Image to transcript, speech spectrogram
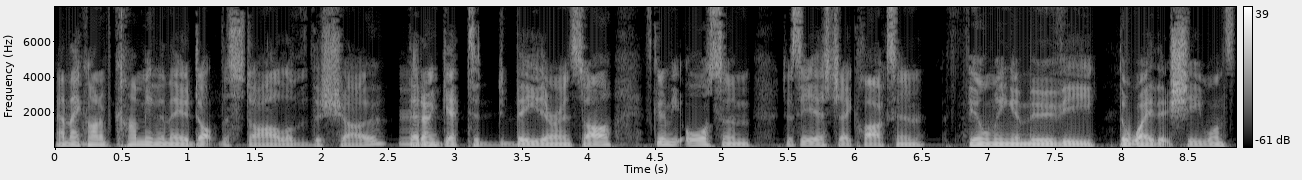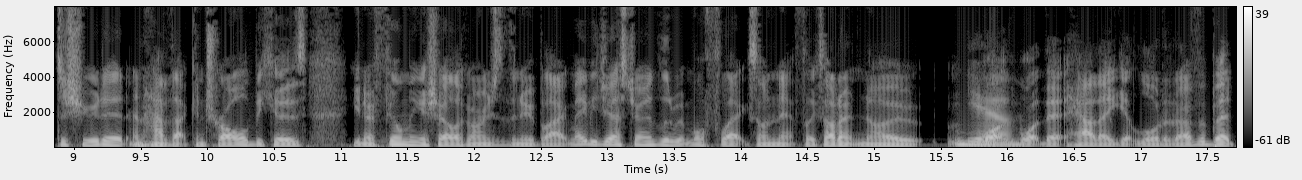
and they kind of come in and they adopt the style of the show. They don't get to be their own style. It's going to be awesome to see S.J. Clarkson filming a movie the way that she wants to shoot it and have that control because you know filming a Sherlock Orange is the New Black. Maybe Jess Jones a little bit more flex on Netflix. I don't know Yeah. what what that how they get lauded over but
